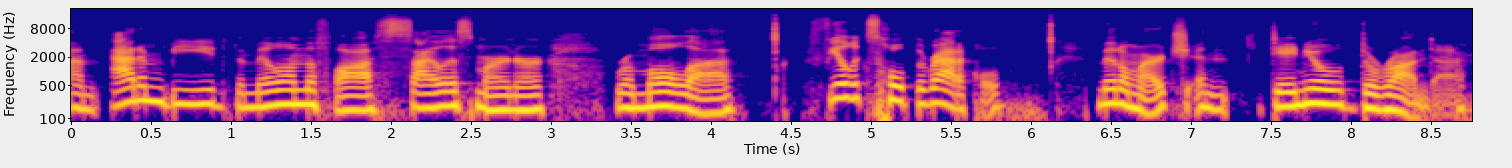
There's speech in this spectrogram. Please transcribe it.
um, Adam Bede, The Mill on the Floss, Silas Marner, Romola, Felix Holt the Radical, Middlemarch, and Daniel Deronda.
